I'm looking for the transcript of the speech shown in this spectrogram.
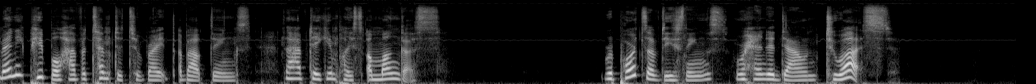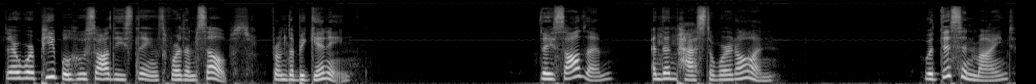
Many people have attempted to write about things that have taken place among us. Reports of these things were handed down to us. There were people who saw these things for themselves from the beginning. They saw them and then passed the word on. With this in mind,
